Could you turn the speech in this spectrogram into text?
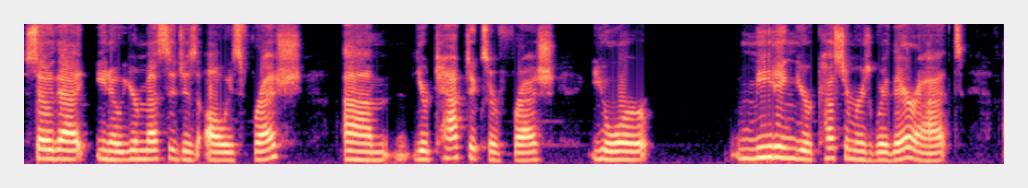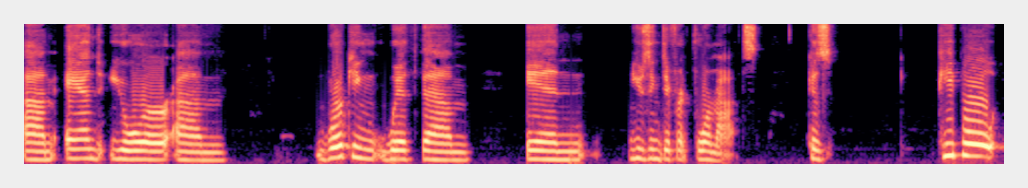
so that you know your message is always fresh, um, your tactics are fresh, you're meeting your customers where they're at, um, and you're um, working with them in using different formats because people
